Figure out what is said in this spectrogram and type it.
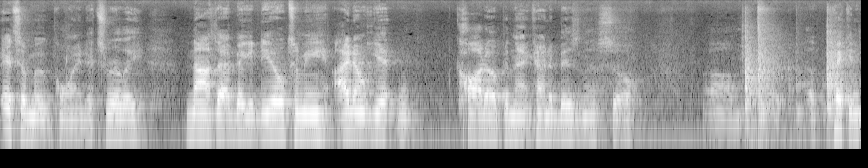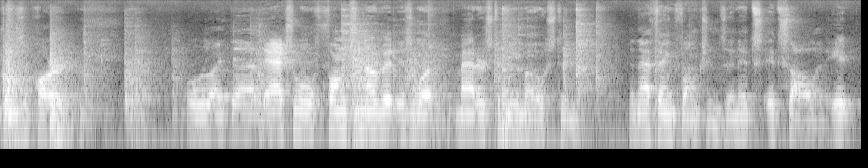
It's a moot point. It's really not that big a deal to me. I don't get caught up in that kind of business, so um, uh, picking things apart or like that. The actual function of it is what matters to me most, and and that thing functions, and it's it's solid. It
